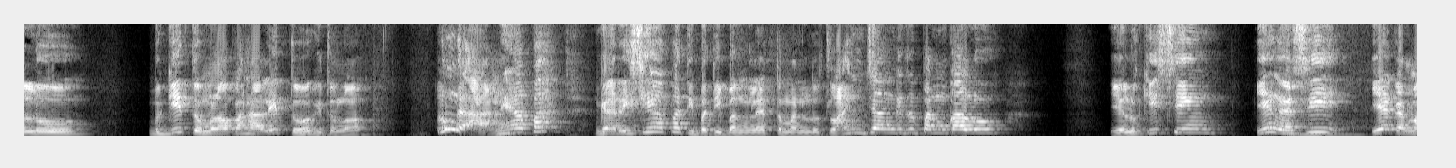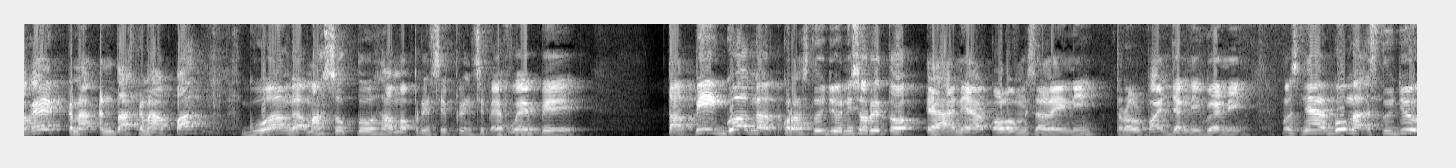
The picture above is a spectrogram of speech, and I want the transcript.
lu begitu melakukan hal itu gitu loh lu nggak aneh apa nggak risih apa tiba-tiba ngeliat temen lu telanjang gitu depan muka lu ya lu kissing Iya gak sih? Iya kan makanya kena, entah kenapa gua nggak masuk tuh sama prinsip-prinsip FWB. Tapi gua nggak kurang setuju nih sorry tuh ya Han ya kalau misalnya ini terlalu panjang nih gua nih. Maksudnya gua nggak setuju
